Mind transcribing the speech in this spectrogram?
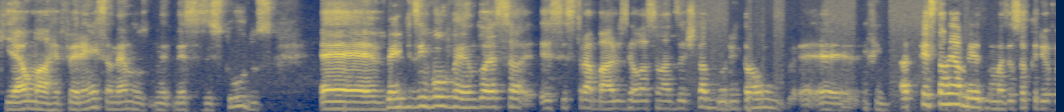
que é uma referência né, nos, nesses estudos, é, vem desenvolvendo essa, esses trabalhos relacionados à ditadura. Então, é, enfim, a questão é a mesma, mas eu só queria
